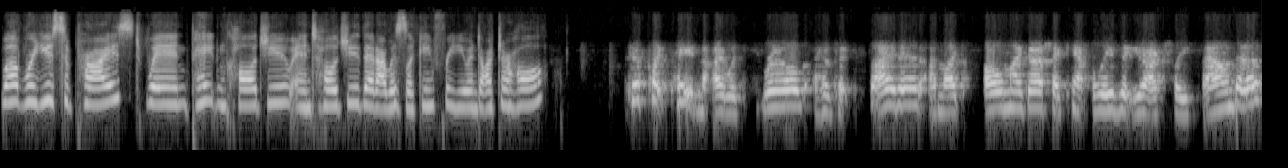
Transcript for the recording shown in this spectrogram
well, were you surprised when Payton called you and told you that I was looking for you and Dr. Hall? Just like Payton, I was thrilled. I was excited. I'm like, oh my gosh, I can't believe that you actually found us.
